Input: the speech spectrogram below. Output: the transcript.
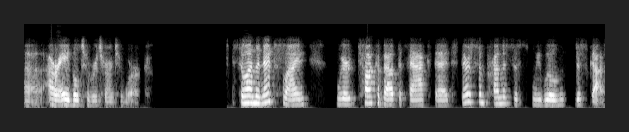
uh, are able to return to work. So on the next slide, we'll talk about the fact that there are some premises we will discuss.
